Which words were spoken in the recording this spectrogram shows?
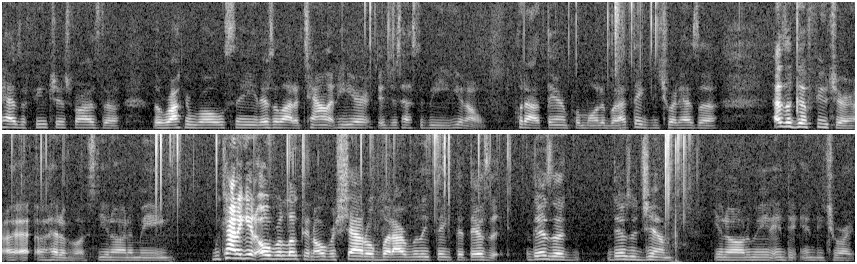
has a future as far as the, the rock and roll scene. There's a lot of talent here. It just has to be, you know, put out there and promoted. But I think Detroit has a has a good future a- ahead of us. You know what I mean? We kind of get overlooked and overshadowed, but I really think that there's a there's a there's a gem. You know what I mean in, in Detroit.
